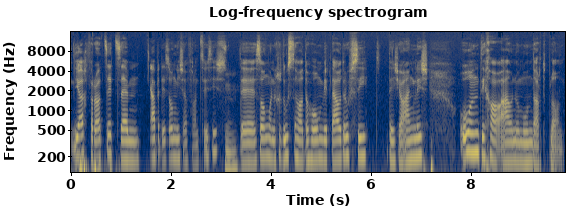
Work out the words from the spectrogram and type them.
ja, ich verrate es jetzt. Ähm, aber der Song ist ja französisch. Mhm. Der Song, den ich draussen habe, «The Home», wird auch drauf sein. Der ist ja englisch. Und ich habe auch noch Mundart geplant.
